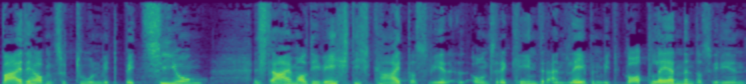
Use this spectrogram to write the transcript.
Beide haben zu tun mit Beziehung ist einmal die Wichtigkeit, dass wir unsere Kinder ein Leben mit Gott lernen, dass wir ihnen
